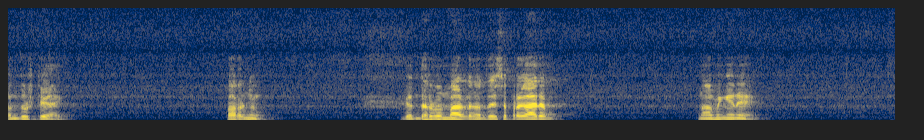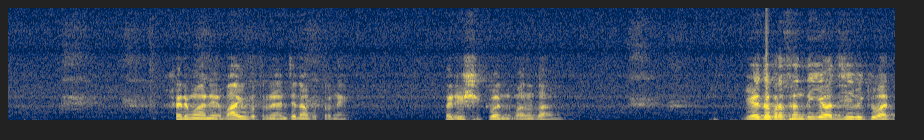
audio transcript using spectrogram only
സന്തുഷ്ടയായി. പറഞ്ഞു ഗന്ധർവന്മാരുടെ നിർദ്ദേശപ്രകാരം നാം ഇങ്ങനെ ഹനുമാനെ വായുപുത്രനെ അഞ്ജനാപുത്രനെ പരീക്ഷിക്കുവാൻ വന്നതാണ്. ഏത് പ്രതിസന്ധിയും അതിജീവിക്കുവാൻ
